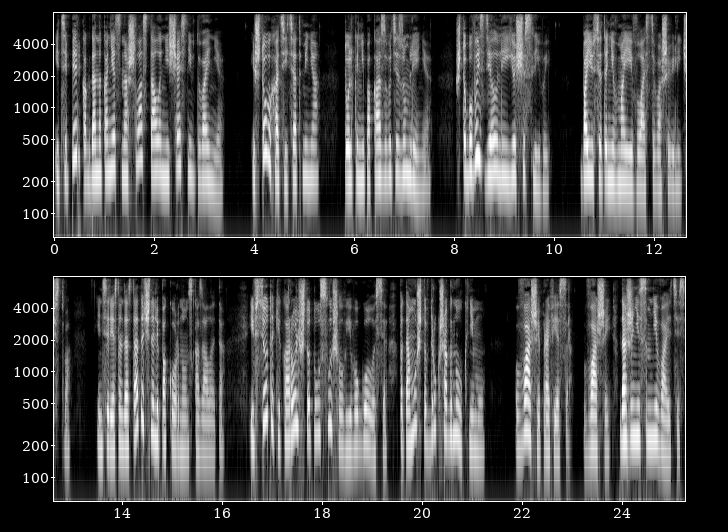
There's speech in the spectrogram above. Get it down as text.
И теперь, когда наконец нашла, стала несчастней вдвойне. И что вы хотите от меня? Только не показывать изумления чтобы вы сделали ее счастливой. Боюсь, это не в моей власти, Ваше Величество. Интересно, достаточно ли покорно он сказал это? И все-таки король что-то услышал в его голосе, потому что вдруг шагнул к нему. «Вашей, профессор, вашей, даже не сомневайтесь,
